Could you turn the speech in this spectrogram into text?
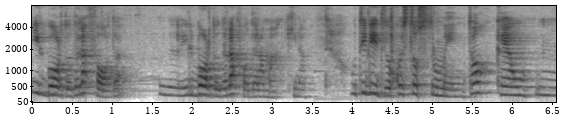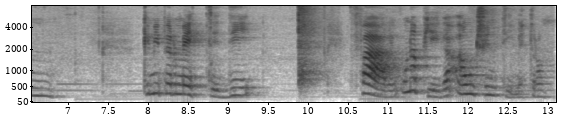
il, bordo della fodera, il bordo della fodera a macchina. Utilizzo questo strumento che, un, che mi permette di fare una piega a un centimetro.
